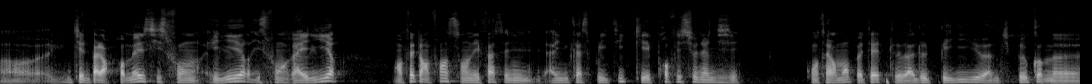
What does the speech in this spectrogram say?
ils ne tiennent pas leurs promesses, ils se font élire, ils se font réélire. En fait, en France, on est face à une classe politique qui est professionnalisée contrairement peut-être à d'autres pays un petit peu comme euh,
